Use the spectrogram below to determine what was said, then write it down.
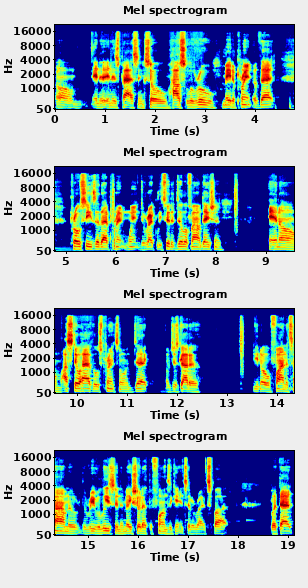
Um in in his passing. So House of LaRue made a print of that. Proceeds of that print went directly to the Dilla Foundation. And um I still have those prints on deck. I've just gotta you know, find the time to, to re-release it and make sure that the funds are getting to the right spot. But that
